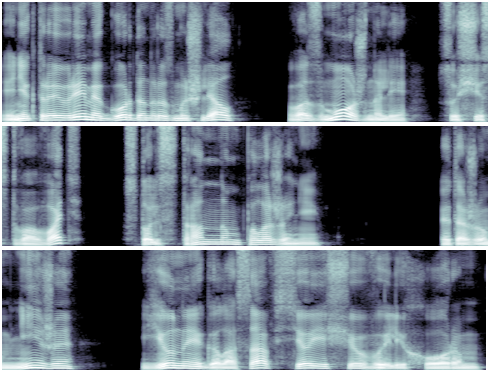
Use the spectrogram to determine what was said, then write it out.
и некоторое время Гордон размышлял, возможно ли существовать в столь странном положении. Этажом ниже юные голоса все еще выли хором.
